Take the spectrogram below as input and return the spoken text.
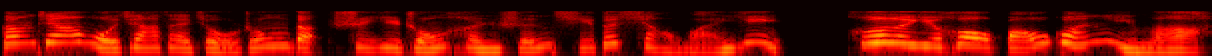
刚加我加在酒中的是一种很神奇的小玩意，喝了以后保管你们啊，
